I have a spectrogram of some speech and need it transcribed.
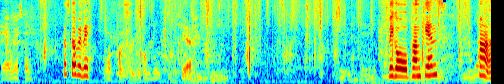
Yeah, we're gonna spend let's go, baby. Like probably 30, 40 bucks. Yeah. Big old pumpkins. Huh.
